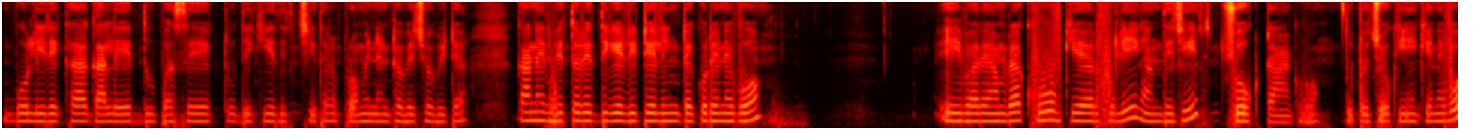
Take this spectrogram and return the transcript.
বলি রেখা গালের দুপাশে একটু দেখিয়ে দিচ্ছি তার প্রমিনেন্ট হবে ছবিটা। কানের ভেতরের দিকে ডিটেলিংটা করে নেব। এইবারে আমরা খুব কেয়ারফুলি গান্ধীজির চোখটা আঁকবো দুটো চোখই এঁকে নেব।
